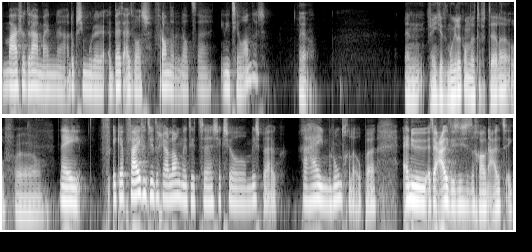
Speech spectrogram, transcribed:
maar zodra mijn adoptiemoeder het bed uit was, veranderde dat in iets heel anders. Ja. En vind je het moeilijk om dat te vertellen? Of, Nee, ik heb 25 jaar lang met dit eh, seksueel misbruik geheim rondgelopen. En nu het eruit is, is het er gewoon uit. Ik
